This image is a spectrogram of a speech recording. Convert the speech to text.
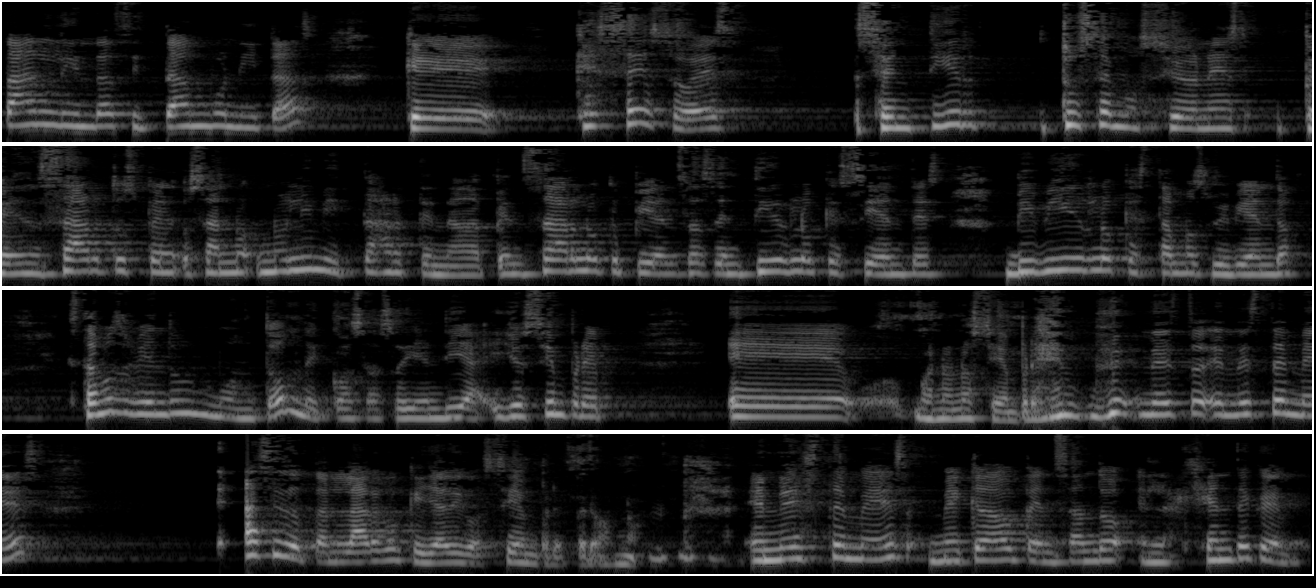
tan lindas y tan bonitas que, ¿qué es eso? Es sentir tus emociones, pensar tus, o sea, no, limitarte nada, pensar lo que piensas, sentir lo que sientes, vivir lo que estamos viviendo. Estamos viviendo un montón de cosas hoy en día y yo siempre, eh, bueno, no siempre, en, en este mes ha sido tan largo que ya digo siempre, pero no. En este mes me he quedado pensando en la gente que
